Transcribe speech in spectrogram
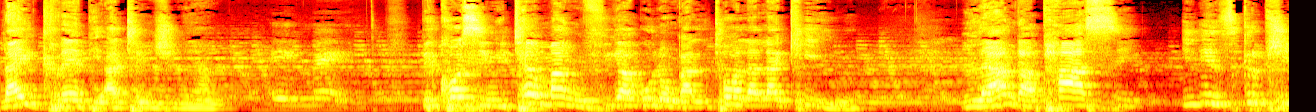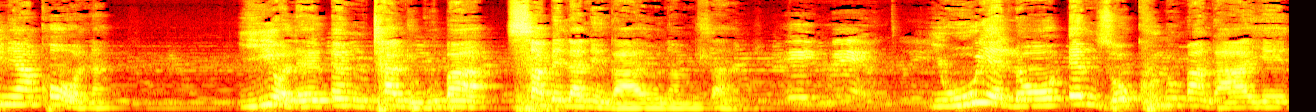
la igrab iattention yami Amen. because ngithe mangifika kulo ngalithola lakhiwe la ngaphasi i-inscription yakhona yiyo le engithanda ukuba sabelane ngayo namhlanje Amen. Iwuye lo engizokhuluma ngaye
